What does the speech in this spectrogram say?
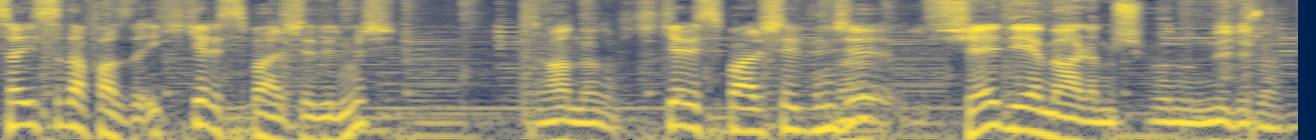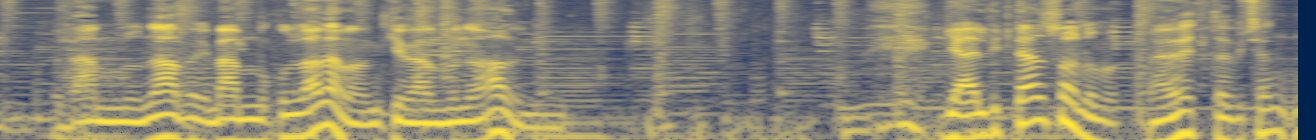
sayısı da fazla. İki kere sipariş edilmiş. anladım. İki kere sipariş edince Şey diye mi aramış bunun müdürü? Ben bunu ne yapayım? Ben bunu kullanamam ki ben bunu alayım. geldikten sonra mı? Evet tabii canım.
